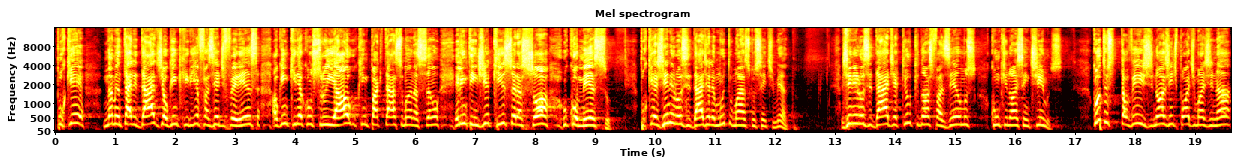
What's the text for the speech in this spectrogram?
Porque na mentalidade de alguém que queria fazer a diferença, alguém que queria construir algo que impactasse uma nação. Ele entendia que isso era só o começo, porque a generosidade é muito mais que um sentimento. A generosidade é aquilo que nós fazemos com o que nós sentimos. Quantos talvez de nós a gente pode imaginar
